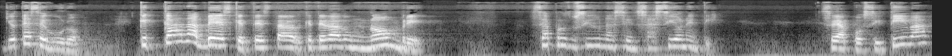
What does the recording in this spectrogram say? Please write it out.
Yo te aseguro que cada vez que te, que te he dado un nombre, se ha producido una sensación en ti, sea positiva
